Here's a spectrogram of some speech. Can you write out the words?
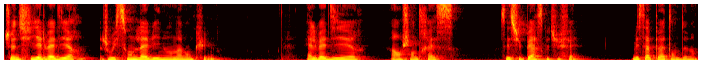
Jeune fille, elle va dire Jouissons de la vie, nous n'en avons qu'une. Elle va dire à Enchanteresse C'est super ce que tu fais, mais ça peut attendre demain.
